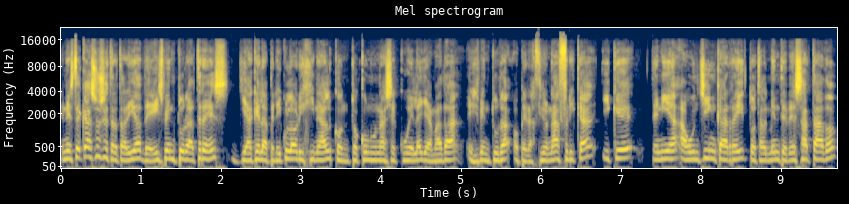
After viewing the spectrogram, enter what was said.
En este caso se trataría de Ace Ventura 3, ya que la película original contó con una secuela llamada Ace Ventura Operación África y que tenía a un Jim Carrey totalmente desatado,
